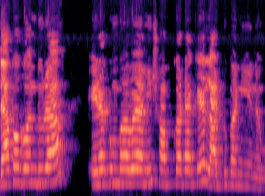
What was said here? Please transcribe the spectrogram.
দেখো বন্ধুরা এরকমভাবে আমি সব কটাকে লাড্ডু বানিয়ে নেব।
